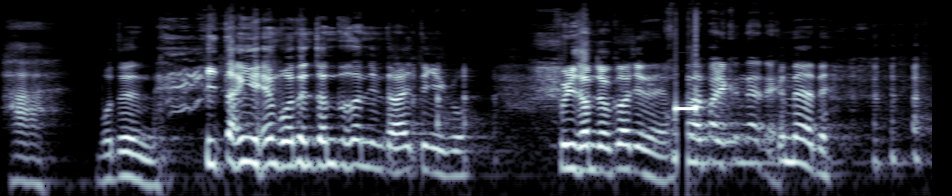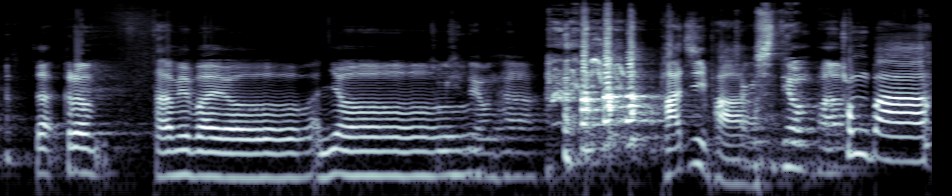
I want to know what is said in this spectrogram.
하 모든 이 땅 위의 모든 전도사님들 화이팅이고 불이 점점 꺼지네요. 나 빨리 끝내야 돼. 끝내야 돼. 자, 그럼 다음에 봐요. 안녕. 정신대원 하. 바지 봐. 정신대원 밥. 총봐.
